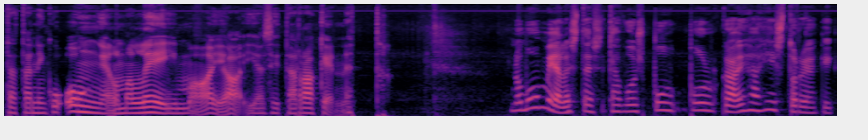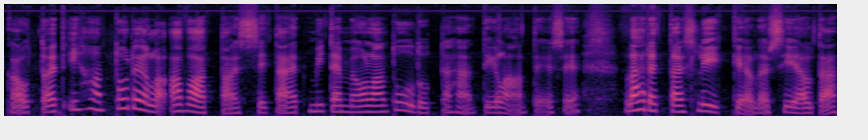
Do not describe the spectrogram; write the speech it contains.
tätä niin kuin ongelmaleimaa ja, ja sitä rakennetta? No mun mielestä sitä voisi purkaa ihan historiankin kautta, että ihan todella avattaisi sitä, että miten me ollaan tultu tähän tilanteeseen. Lähdettäisiin liikkeelle sieltä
